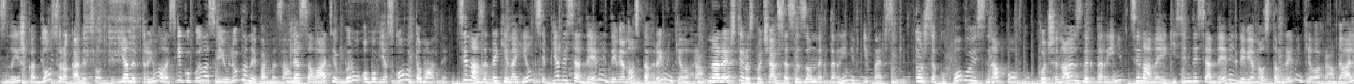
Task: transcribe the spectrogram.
Знижка до 40%. Я не втрималась і купила свій улюблений пармезан. Для салатів беру обов'язково томати. Ціна за такі на гілці 59,90 гривень кілограм. Нарешті розпочався сезон нектаринів і персиків. Тож закуповуюсь на повну. Починаю з нектаринів, ціна на які 79,90 гривень кілограм. Далі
